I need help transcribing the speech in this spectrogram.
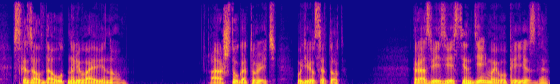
— сказал Дауд, наливая вино. «А что готовить?» — удивился тот. «Разве известен день моего приезда?»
